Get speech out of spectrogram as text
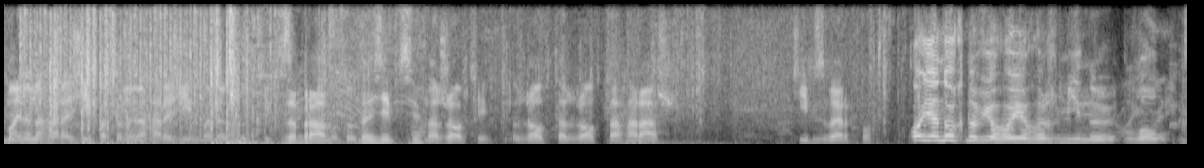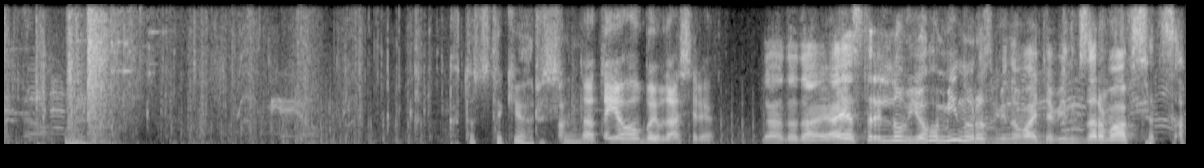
мене на гаражі, пацани, на гаражі в мене тут тіп. Забрав Отут. на зіпці. На жовтій. Жовта, жовта, гараж. Тіп зверху. О, я нокнув його його ж міною. Лоу. Хто це такий агресивний? Та ти його вбив, да, Сіря? Да, да, да. А я стрільнув його міну розмінувати, а він взорвався сам.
